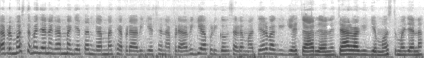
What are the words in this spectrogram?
તો આપણે મસ્ત મજાના ગામમાં ગયા હતા ને ગામમાંથી આપણે આવી ગયા છે ને આપણે આવી ગયા આપણી ગૌશાળામાં. ચાર વાગી ગયા ચાર અને ચાર વાગી ગયા મસ્ત મજાના.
